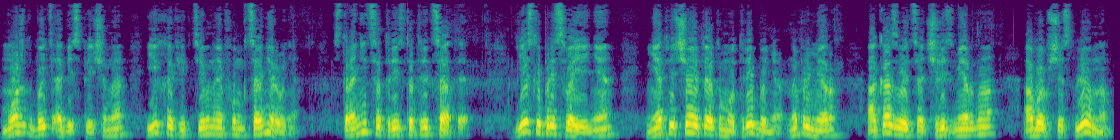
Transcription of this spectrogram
может быть обеспечено их эффективное функционирование. Страница 330. Если присвоение не отвечает этому требованию, например, оказывается чрезмерно обобществленным,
